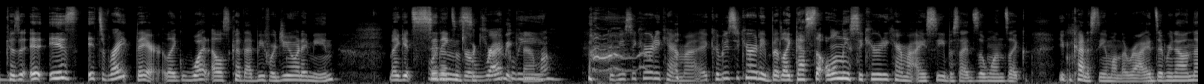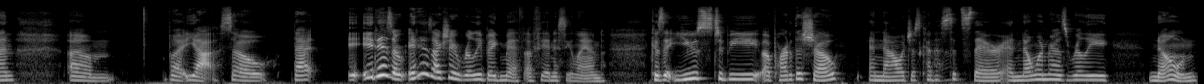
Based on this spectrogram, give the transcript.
because it is it's right there. Like what else could that be for? Do you know what i mean? Like it's sitting it's a security directly could be a security camera. It could be security but like that's the only security camera i see besides the ones like you can kind of see them on the rides every now and then. Um but yeah so that it it is a it is actually a really big myth of fantasyland because it used to be a part of the show and now it just kind of sits there and no one has really known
